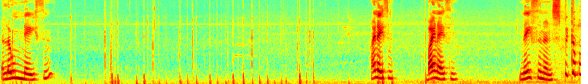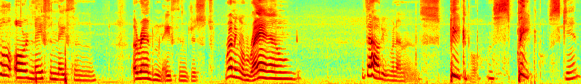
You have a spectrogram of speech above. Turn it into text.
Hello, Nathan. Hi, Nathan. Bye, Nathan. Nathan Unspeakable or Nathan Nathan? A random Nathan just running around without even an unspeakable, unspeakable unspeakable skin.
